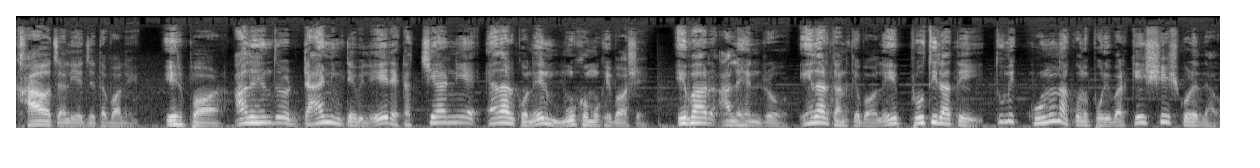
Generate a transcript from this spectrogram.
খাওয়া চালিয়ে যেতে বলে। এরপর আলেহেন্দ্র ডাইনিং টেবিলের একটা চেয়ার নিয়ে এলারকনের মুখোমুখি বসে। এবার আলেহেন্দ্র এলারকানকে বলে প্রতি রাতেই তুমি কোনো না কোনো পরিবারকে শেষ করে দাও।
